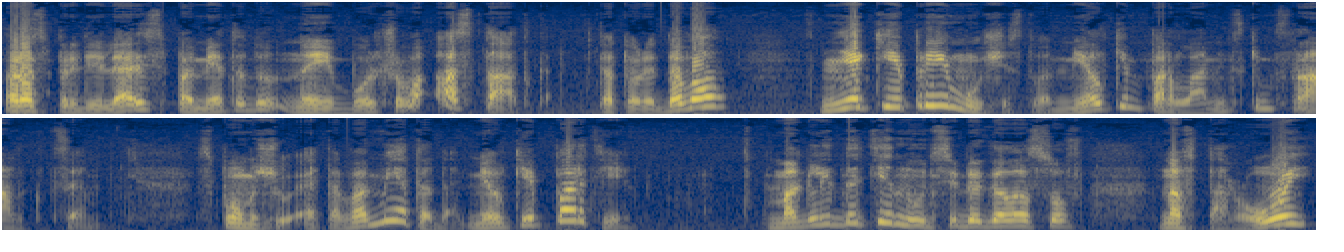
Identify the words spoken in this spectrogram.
распределялись по методу наибольшего остатка, который давал некие преимущества мелким парламентским фракциям. С помощью этого метода мелкие партии могли дотянуть себе голосов на второй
